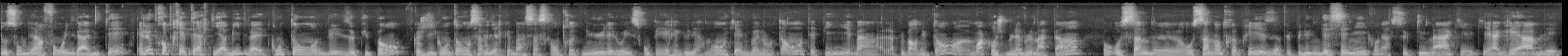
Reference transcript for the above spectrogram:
de son bien fond où il va habiter, et le propriétaire qui habite va être content des occupants. Quand je dis content, ça veut dire que ben, ça sera entretenu, les loyers seront payés régulièrement, qu'il y a une bonne entente, et puis ben, la plupart du temps, euh, moi quand je me lève le matin, au sein de, au sein l'entreprise, ça fait plus d'une décennie qu'on a ce climat qui est, qui est agréable, et,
